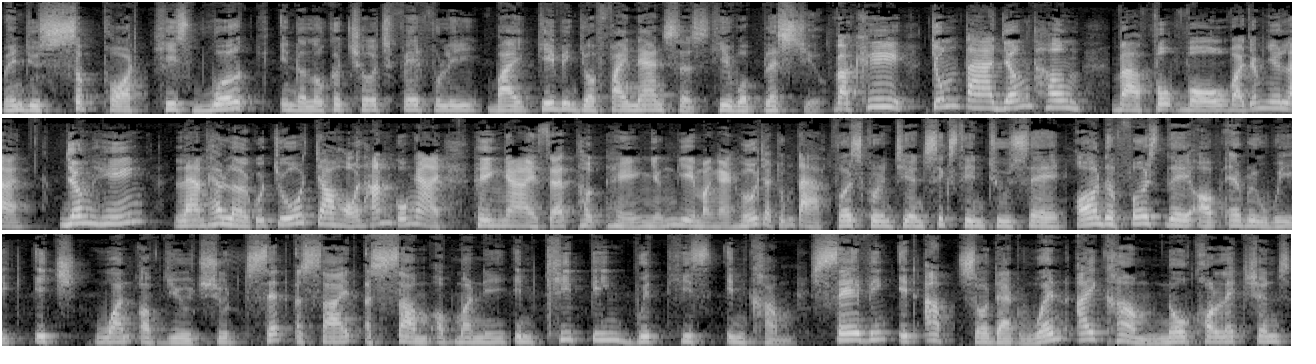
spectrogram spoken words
When you support his work in the local church faithfully by giving your finances, he will bless you. Và khi chúng ta dấn thân và phục vụ và giống như là dân hiến làm theo lời của Chúa cho hội thánh của Ngài thì Ngài sẽ thực hiện những gì mà Ngài hứa cho chúng ta. 1 Corinthians 16:2 say, On the first day of every week, each one of you should set aside a sum of money in keeping with his income, saving it up so that when I come, no collections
